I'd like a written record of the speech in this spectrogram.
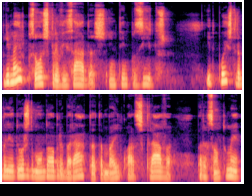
Primeiro, pessoas escravizadas em tempos idos, e depois trabalhadores de mão de obra barata, também quase escrava, para São Tomé.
